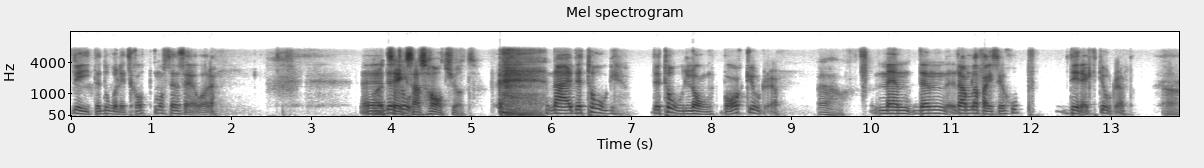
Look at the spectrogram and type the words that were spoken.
lite dåligt skott måste jag säga var det. Eh, Var det det tog, Texas Hardshot? nej, det tog, det tog långt bak gjorde det. Ja, Men den ramlade faktiskt ihop direkt gjorde den. ja.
